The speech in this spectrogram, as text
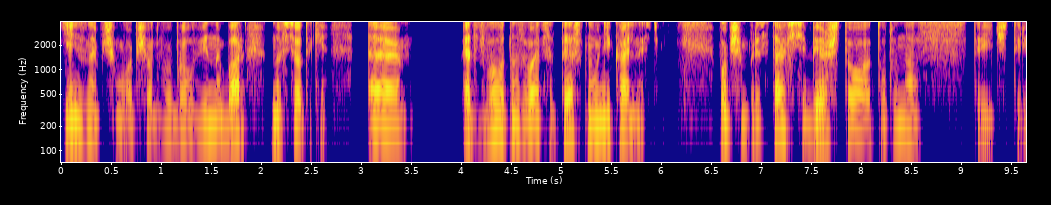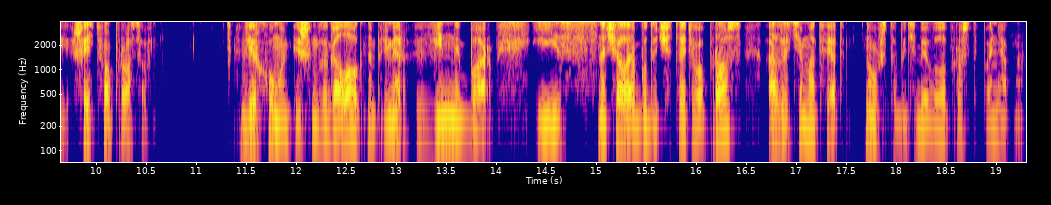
я не знаю, почему вообще он выбрал винный бар, но все-таки, э, этот вывод называется «тест на уникальность». В общем, представь себе, что тут у нас 3, 4, 6 вопросов. Вверху мы пишем заголовок, например, «винный бар». И сначала я буду читать вопрос, а затем ответ. Ну, чтобы тебе было просто понятно.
